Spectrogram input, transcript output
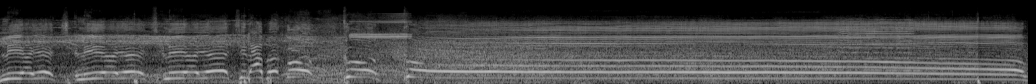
ليايتش ليايتش ليايتش يلعبها. جول جول جول!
